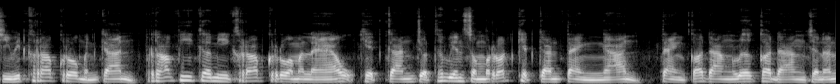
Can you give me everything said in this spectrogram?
ชีวิตครอบครัวเหมือนกัน เพราะพี่เคยมีครอบครัวมาแล้ว เข็ดการจดทะเบียนสมรสเข็ดการแต่งงาน แต่งก็ดังเลิกก็ดัง ฉะนั้น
